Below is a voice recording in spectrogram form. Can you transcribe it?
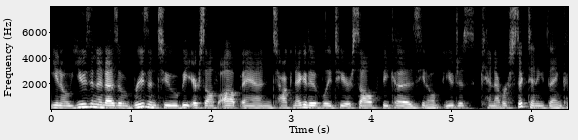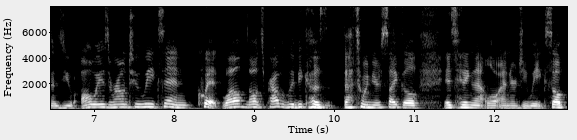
you know, using it as a reason to beat yourself up and talk negatively to yourself because, you know, you just can never stick to anything because you always around two weeks in quit. Well, no, it's probably because that's when your cycle is hitting that low energy week. So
